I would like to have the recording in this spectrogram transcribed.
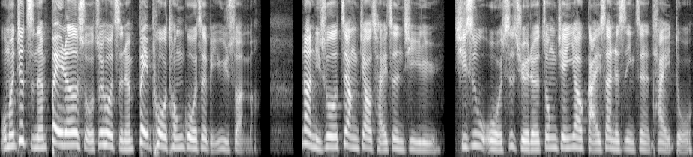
我们就只能被勒索，最后只能被迫通过这笔预算嘛。那你说这样叫财政纪律？其实我是觉得中间要改善的事情真的太多。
